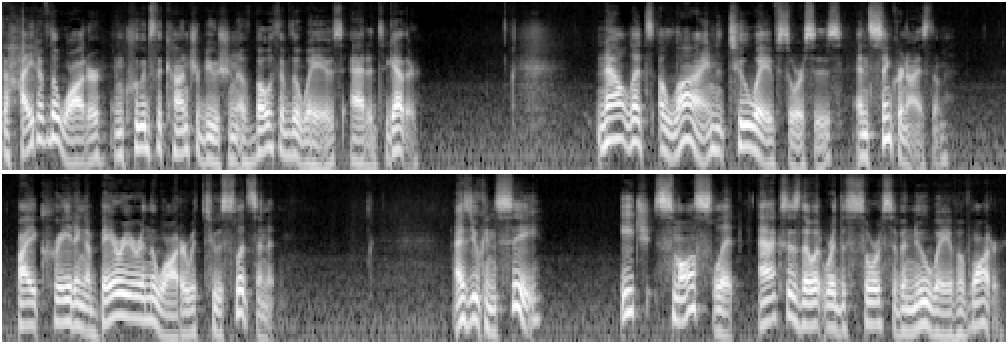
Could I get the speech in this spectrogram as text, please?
the height of the water includes the contribution of both of the waves added together. Now let's align two wave sources and synchronize them by creating a barrier in the water with two slits in it. As you can see, each small slit acts as though it were the source of a new wave of water.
